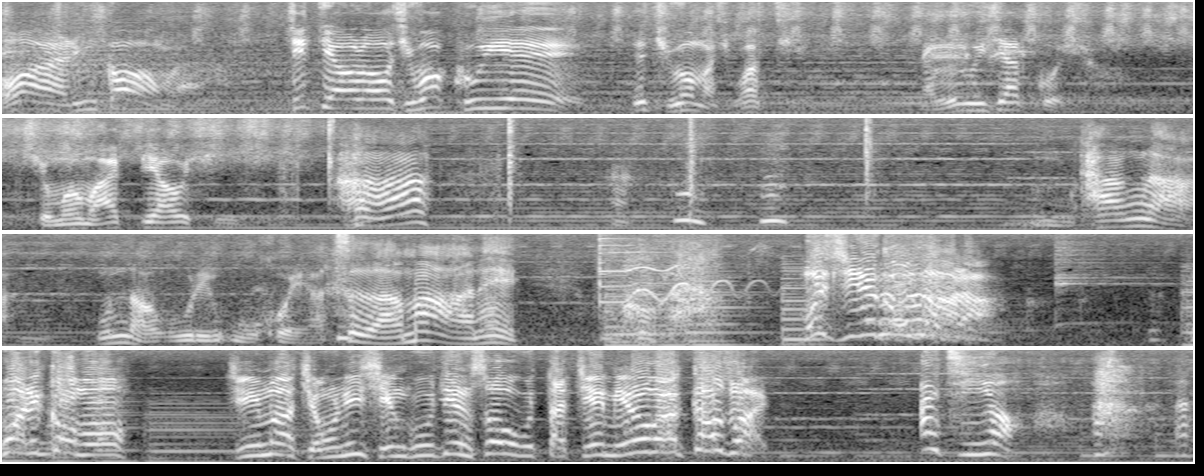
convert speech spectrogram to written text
我来恁讲啦，这条路是我开的，这树啊嘛是我种，哪个为这过，就无买表示。哈？嗯嗯，唔通啦，阮老夫人误会啊，做阿妈呢？好啦，我是咧讲啥啦？我你讲哦，今麦将你身躯顶所有大钱名拢给我交出来。爱钱哦，啊，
